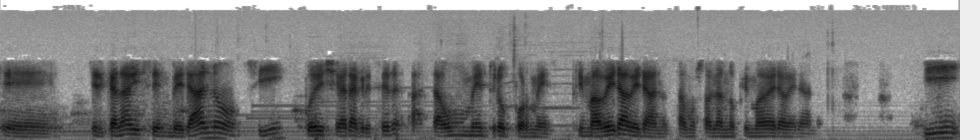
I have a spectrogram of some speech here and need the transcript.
el cannabis en verano sí puede llegar a crecer hasta un metro por mes. Primavera-verano, estamos hablando primavera-verano y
